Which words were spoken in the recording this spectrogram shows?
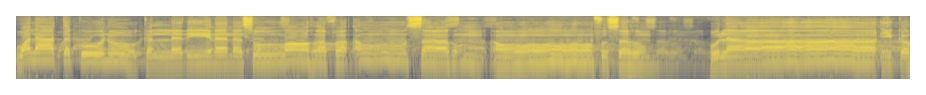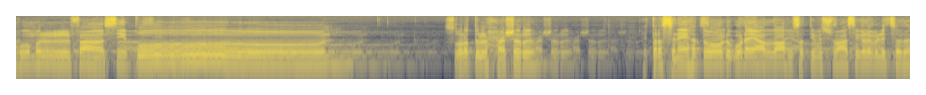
ولا تكونوا كالذين نسوا الله فأنساهم أنفسهم أولئك هم الفاسقون സൂറത്തുൽ ഹഷർ എത്ര സ്നേഹത്തോടുകൂടെ അള്ളാഹു സത്യവിശ്വാസികളെ വിളിച്ചത്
